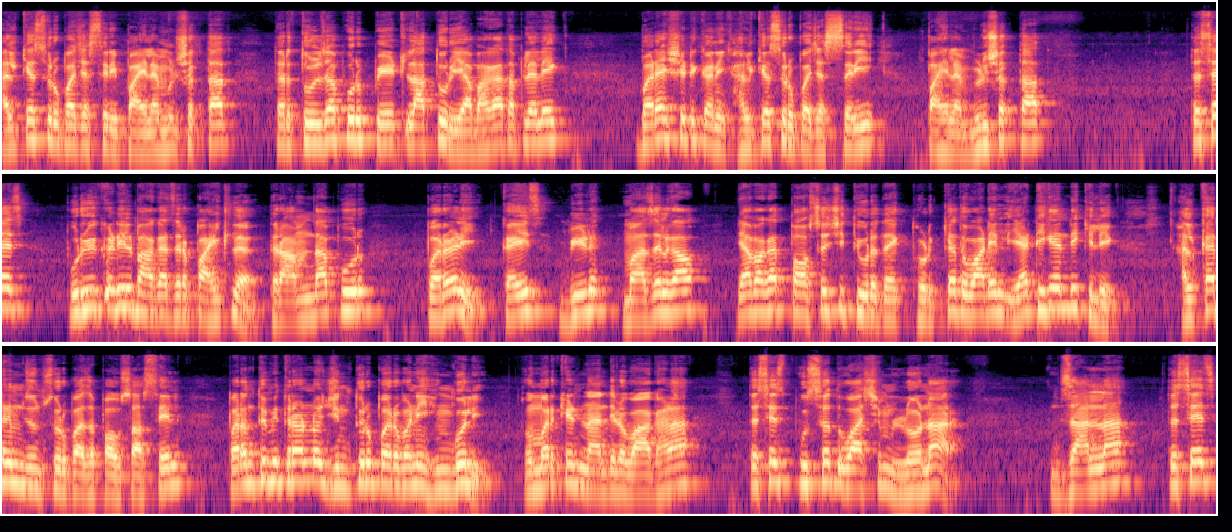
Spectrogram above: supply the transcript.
हलक्या स्वरूपाच्या सरी पाहायला मिळू शकतात. तर तुळजापूर पेठ लातूर या भागात आपल्याला एक बऱ्याचशा ठिकाणी हलक्या स्वरूपाच्या सरी पाहायला मिळू शकतात. तसेच पूर्वीकडील भागात जर पाहितलं तर आमदापूर परळी कैज बीड माजलगाव या भागात पावसाची तीव्रता एक थोडक्यात वाढेल. या ठिकाणी देखील एक हलका रिमझिम स्वरूपाचा पाऊस असेल. परंतु मित्रांनो जिंतूर परभणी हिंगोली उमरखेड नांदेड वाघाळा तसेच पुसद वाशिम लोणार जालना तसेच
